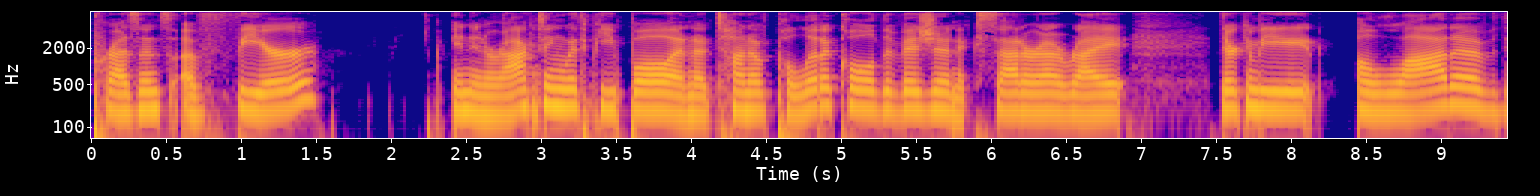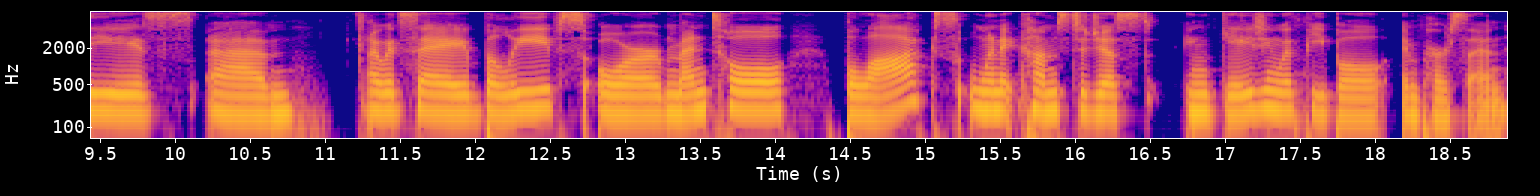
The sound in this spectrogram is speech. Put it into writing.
presence of fear in interacting with people and a ton of political division, etc. Right? There can be a lot of these, um, I would say, beliefs or mental blocks when it comes to just engaging with people in person.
